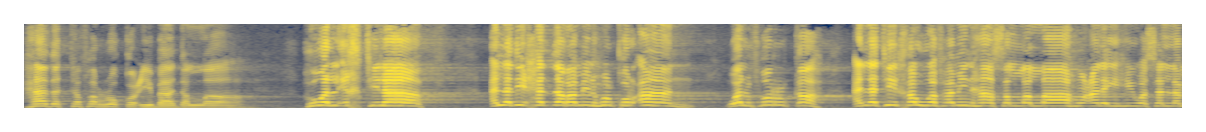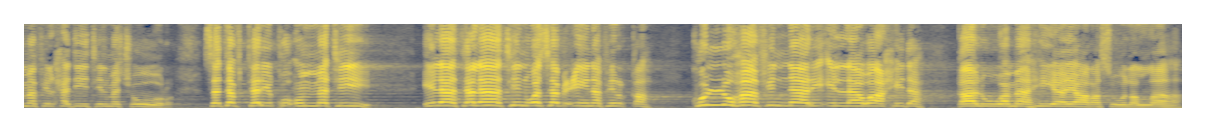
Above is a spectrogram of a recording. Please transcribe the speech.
هذا التفرق عباد الله. هو الاختلاف الذي حذر منه القرآن والفرقة التي خوف منها صلى الله عليه وسلم في الحديث المشهور. ستفترق أمتي إلى ثلاث وسبعين فرقة كلها في النار إلا واحدة. قالوا وما هي يا رسول الله؟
